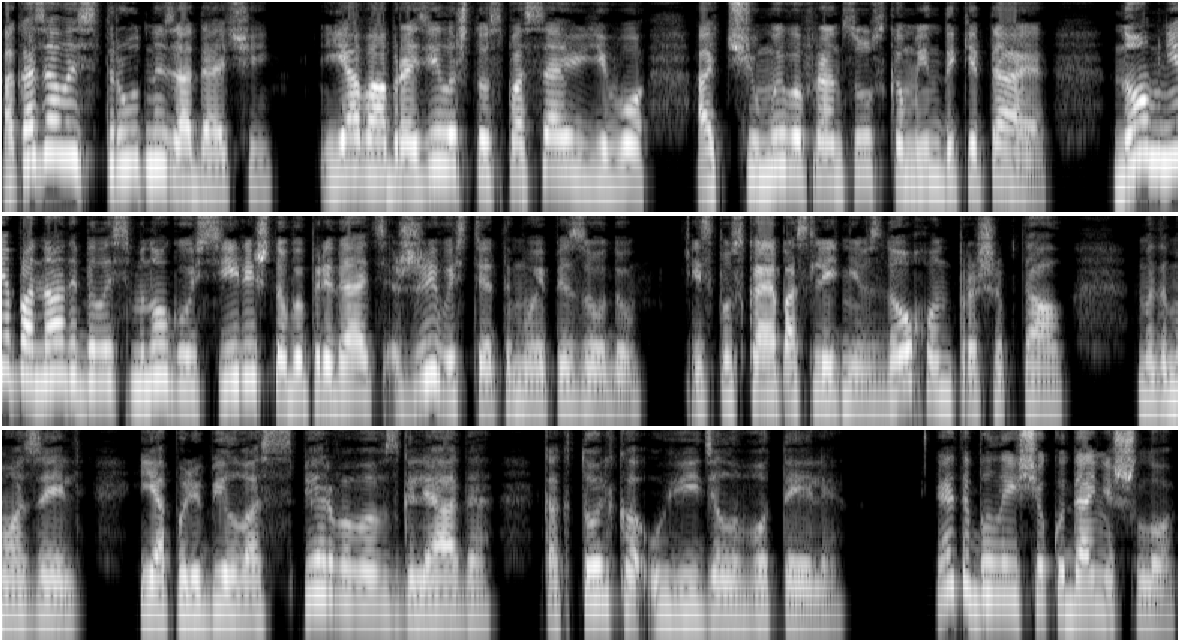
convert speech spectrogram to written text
оказалось трудной задачей. Я вообразила, что спасаю его от чумы во французском Индокитае, но мне понадобилось много усилий, чтобы придать живость этому эпизоду. Испуская последний вздох, он прошептал «Мадемуазель, я полюбил вас с первого взгляда, как только увидел в отеле». Это было еще куда ни шло.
